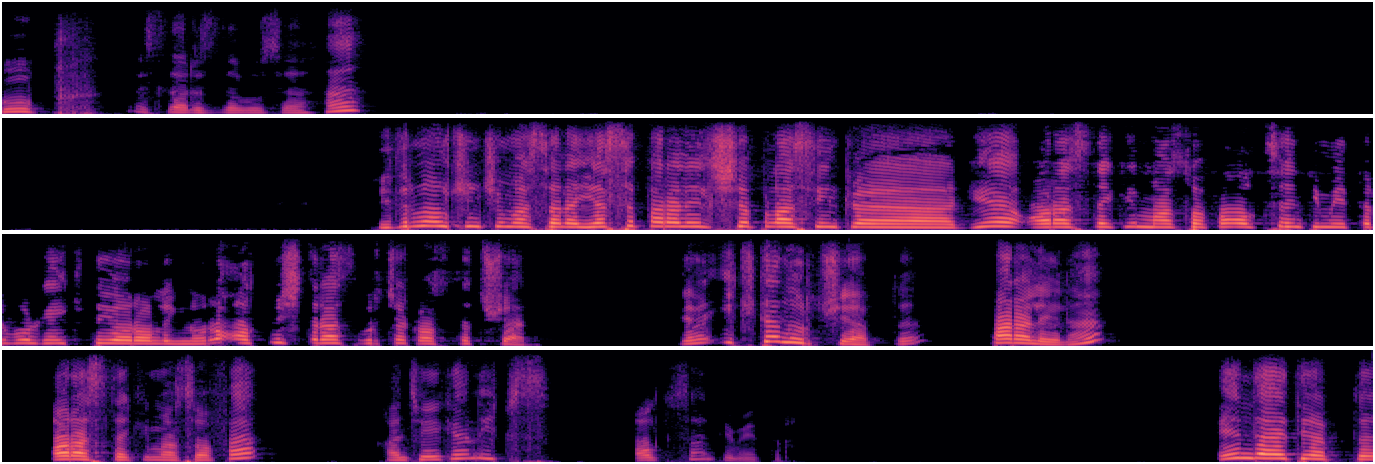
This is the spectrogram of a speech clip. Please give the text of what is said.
ko'p eslaringizda bo'lsa ha? Yigirma uchinchi masala yassi parallel shisha plastinkaga orasidagi masofa olti santimetr bo'lgan ikkita yorug'lik nuri oltmish gradus burchak ostida tushadi. Demak ikkita nur tushyapti parallel ha? Orasidagi masofa qancha ekan? X olti santimetr endi aytyapti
